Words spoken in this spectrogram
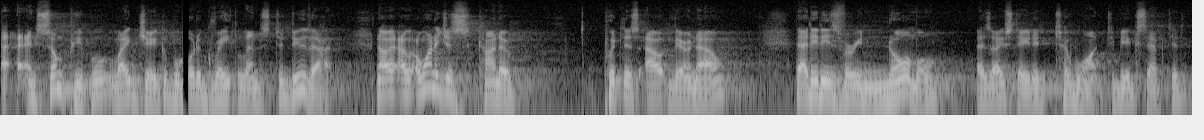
And some people, like Jacob, will go to great lengths to do that. Now, I, I want to just kind of put this out there now that it is very normal, as I stated, to want to be accepted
